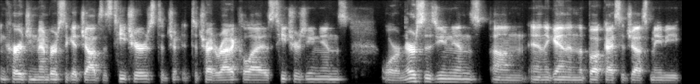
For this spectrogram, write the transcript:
encouraging members to get jobs as teachers, to, to try to radicalize teachers' unions or nurses' unions. Um, and again, in the book, I suggest maybe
